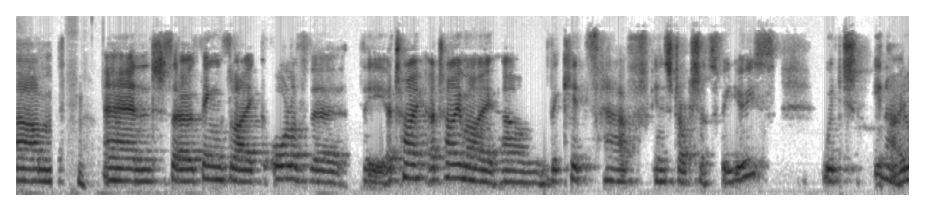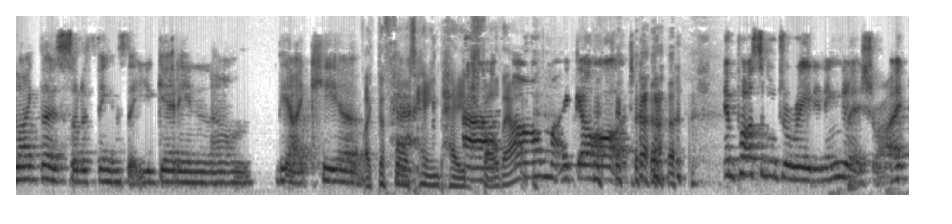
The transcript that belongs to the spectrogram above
Um, and so things like all of the the Atomo, um, the kits have instructions for use, which you know, like those sort of things that you get in um, the IKEA. Like the 14 page uh, fold out. Oh my God. Impossible to read in English, right?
